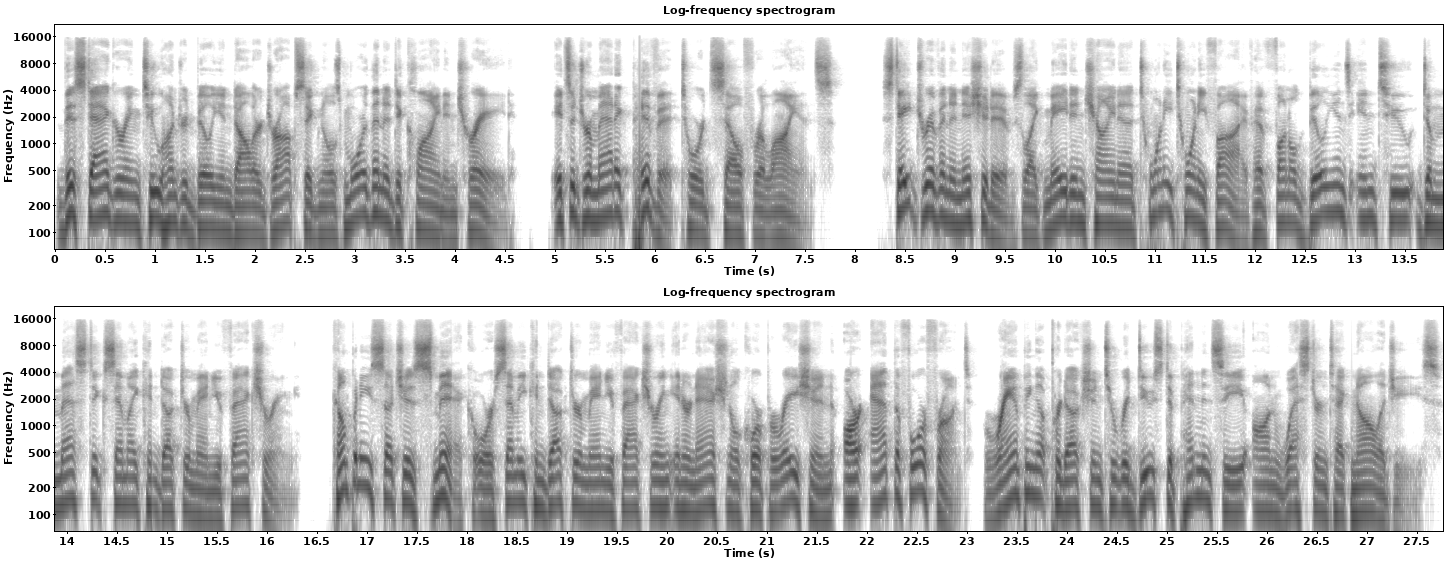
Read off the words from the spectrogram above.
This staggering $200 billion drop signals more than a decline in trade. It's a dramatic pivot towards self-reliance. State-driven initiatives like Made in China 2025 have funneled billions into domestic semiconductor manufacturing, Companies such as SMIC or Semiconductor Manufacturing International Corporation are at the forefront, ramping up production to reduce dependency on Western technologies.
